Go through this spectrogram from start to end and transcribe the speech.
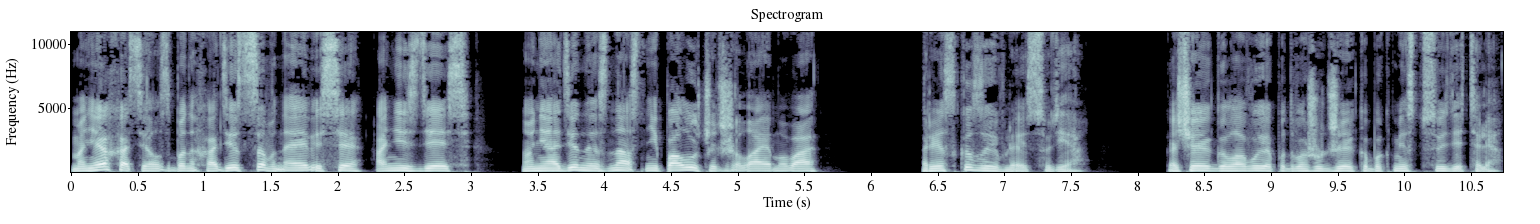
Мне хотелось бы находиться в Невисе, а не здесь, но ни один из нас не получит желаемого», — резко заявляет судья. Качая головой, я подвожу Джейкоба к месту свидетеля.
